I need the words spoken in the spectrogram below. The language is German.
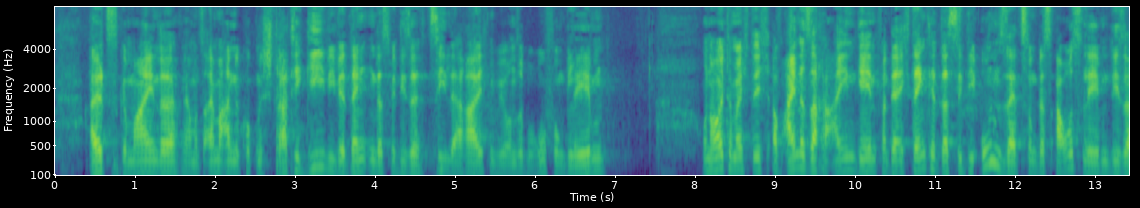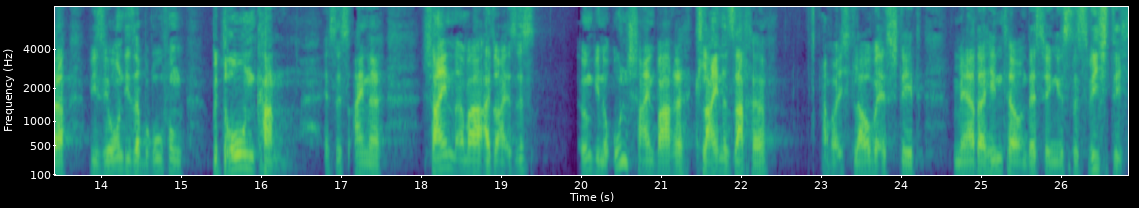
als Gemeinde? Wir haben uns einmal angeguckt, eine Strategie, wie wir denken, dass wir diese Ziele erreichen, wie wir unsere Berufung leben. Und heute möchte ich auf eine Sache eingehen, von der ich denke, dass sie die Umsetzung, das Ausleben dieser Vision, dieser Berufung bedrohen kann. Es ist eine scheinbar, also es ist irgendwie eine unscheinbare kleine Sache, aber ich glaube, es steht mehr dahinter und deswegen ist es wichtig.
